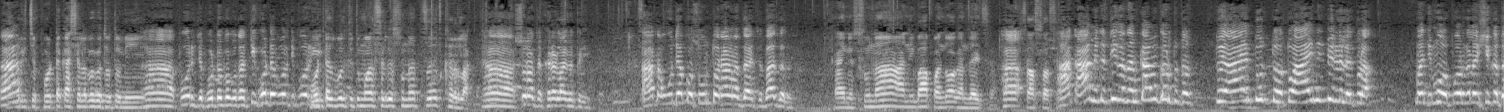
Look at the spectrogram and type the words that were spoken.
हा? पोरीचे फोटो कशाला बघत होतो मी? हा पोरीचे फोटो बघतो ती खोटं बोलती पोरगी. खोटच बोलते तुम्हाला सगळं सुनाच खरं लागतं. हा सुनाचं खरं लागत आहे आता उद्यापासून तो रानात जायचं झालं काय नाही सुना आणि बापान दोघांना जायचं. हा. सासू सासू आता आम्ही तर तिघ जण काम करतो तर. तू आहे तू तू तू आईनेच बिघडलेलं तुला. म्हणजे मोह पोरगाला शिकत.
